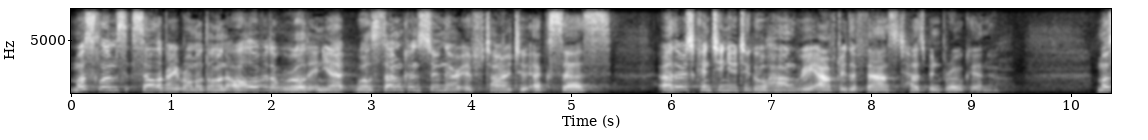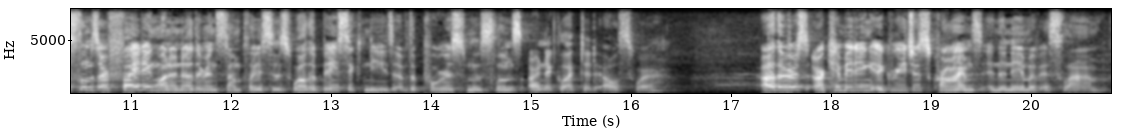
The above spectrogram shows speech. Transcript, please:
Muslims celebrate Ramadan all over the world, and yet, while some consume their iftar to excess, others continue to go hungry after the fast has been broken. Muslims are fighting one another in some places, while the basic needs of the poorest Muslims are neglected elsewhere. Others are committing egregious crimes in the name of Islam.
